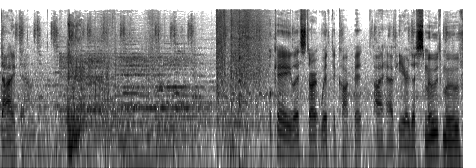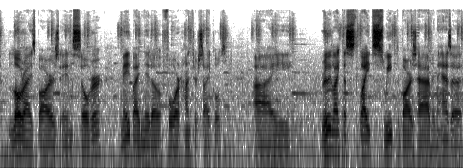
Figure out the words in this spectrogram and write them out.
dive down. Okay, let's start with the cockpit. I have here the Smooth Move low-rise bars in silver, made by Nitto for Hunter Cycles. I really like the slight sweep the bars have, and it has a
